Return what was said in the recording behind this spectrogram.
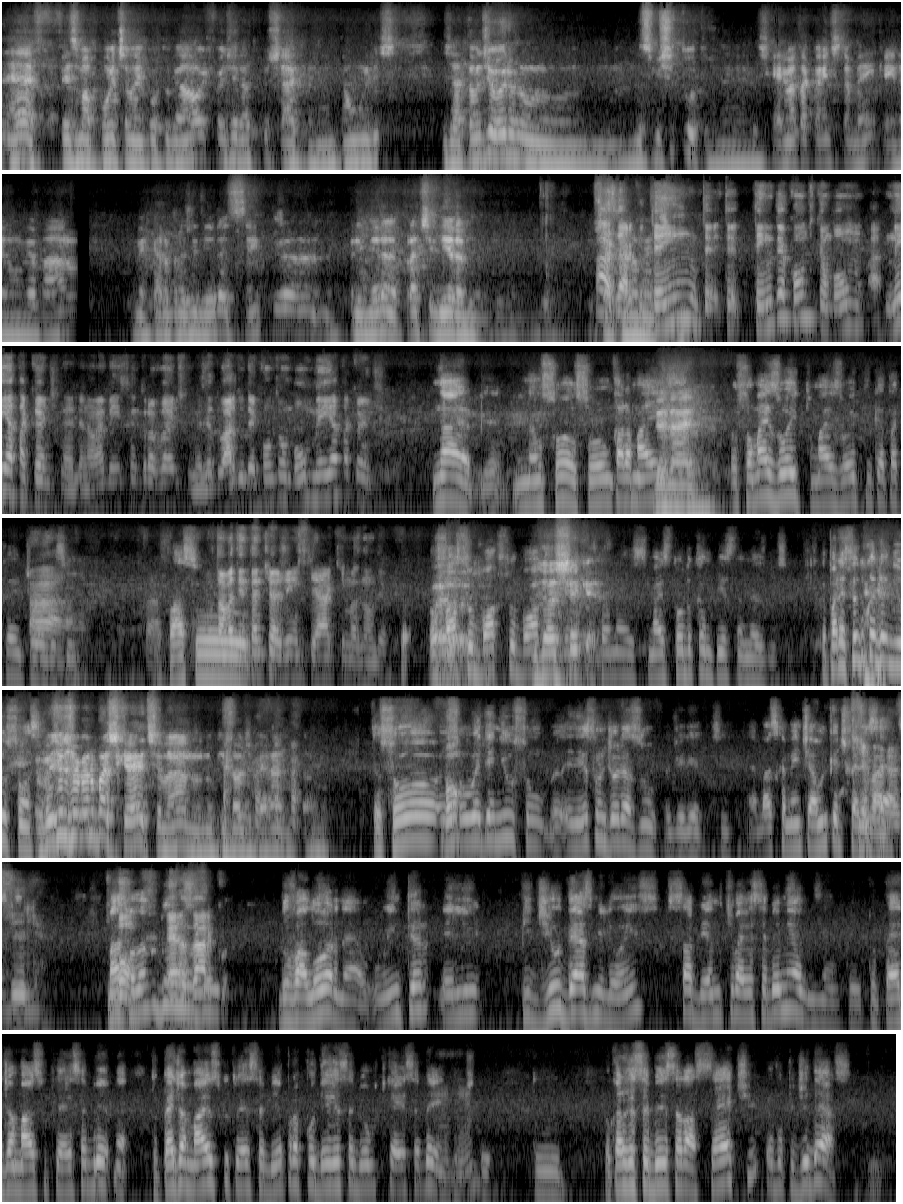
É, fez uma ponte lá em Portugal e foi direto para o Shakhtar. Né? Então, eles já estão de olho no, no, substitutos, né? Eles querem um atacante também, que ainda não levaram. O mercado brasileiro é sempre a primeira prateleira do, do, do ah, Zarco, tem, tem, tem o Deconto, que é um bom meio atacante, né? Ele não é bem centroavante, mas Eduardo Deconto é um bom meio atacante. Não, não sou, eu sou um cara mais. Verdade. Eu sou mais oito, mais oito do que atacante. Ah, hoje, assim. Tá. Eu faço. Eu tava tentando te agenciar aqui, mas não deu. Eu faço box to box, achei que... mais, mais todo campista mesmo. Assim. É parecido com o Edenilson. Assim. Eu vejo ele jogando basquete lá no, no quintal de casa. Então. Eu sou, eu sou o Edenilson, Edenilson de olho azul, eu diria. Assim. É basicamente a única diferença. Que maravilha. Mas Bom, falando do, é, do, do valor, né? O Inter, ele pediu 10 milhões sabendo que vai receber menos, né? Tu, tu, pede a mais do que tu quer receber, né? Tu pede a mais do que tu quer receber para poder receber o que tu quer receber. Uhum. Tu, tu, eu quero receber, sei lá, 7, eu vou pedir 10,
